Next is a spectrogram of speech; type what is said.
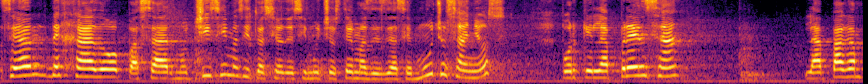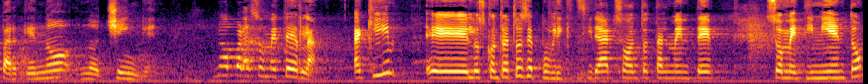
se han dejado pasar muchísimas situaciones y muchos temas desde hace muchos años, porque la prensa la pagan para que no no chinguen. No, para someterla. Aquí eh, los contratos de publicidad son totalmente sometimiento.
